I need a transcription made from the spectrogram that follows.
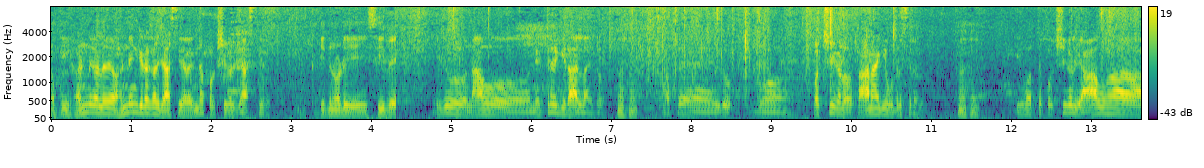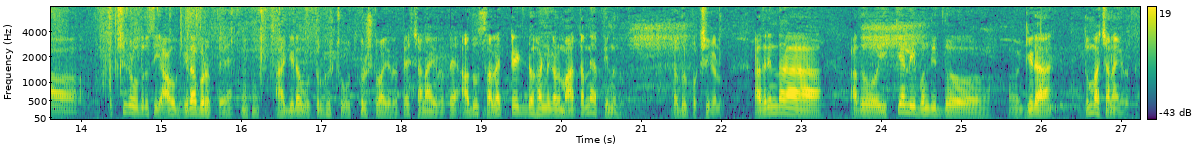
ಮತ್ತೆ ಈ ಹಣ್ಣುಗಳು, ಹಣ್ಣಿನ ಗಿಡಗಳು ಜಾಸ್ತಿ ಇರೋದ್ರಿಂದ ಪಕ್ಷಿಗಳು ಜಾಸ್ತಿ ಇರುತ್ತೆ. ಇದು ನೋಡಿ ಸೀಬೆ. ಇದು ನಾವು ನೆಟ್ಟಿರೋ ಗಿಡ ಅಲ್ಲ ಇದು. ಮತ್ತೆ ಇದು ಪಕ್ಷಿಗಳು ತಾನಾಗಿ ಉದುರಿಸಿರೋದು. ಇದು ಮತ್ತೆ ಪಕ್ಷಿಗಳು ಯಾವ ಪಕ್ಷಿಗಳು ಉದುರಿಸಿ ಯಾವ ಗಿಡ ಬರುತ್ತೆ ಆ ಗಿಡ ಉತ್ಕೃಷ್ಟ ಉತ್ಕೃಷ್ಟವಾಗಿರುತ್ತೆ ಚೆನ್ನಾಗಿರುತ್ತೆ. ಅದು ಸೆಲೆಕ್ಟೆಡ್ ಹಣ್ಣುಗಳು ಮಾತ್ರನೇ ಅದು ತಿನ್ನೋದು. ಅದು ಪಕ್ಷಿಗಳು. ಅದರಿಂದ ಅದು ಇಕ್ಕೆಯಲ್ಲಿ ಬಂದಿದ್ದು ಗಿಡ ತುಂಬ ಚೆನ್ನಾಗಿರುತ್ತೆ.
